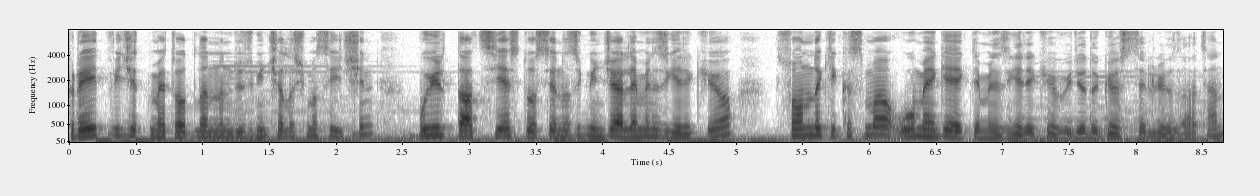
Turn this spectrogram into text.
create widget metodlarının düzgün çalışması için build.cs dosyanızı güncellemeniz gerekiyor. Sondaki kısma umg eklemeniz gerekiyor. Videoda gösteriliyor zaten.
